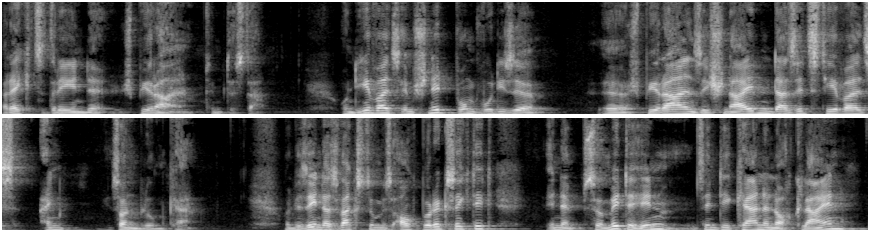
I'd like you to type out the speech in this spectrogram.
rechtsdrehende Spiralen sind es da. Und jeweils im Schnittpunkt, wo diese äh, Spiralen sich schneiden, da sitzt jeweils ein Sonnenblumenkern. Und wir sehen, das Wachstum ist auch berücksichtigt. In der, zur Mitte hin sind die Kerne noch klein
